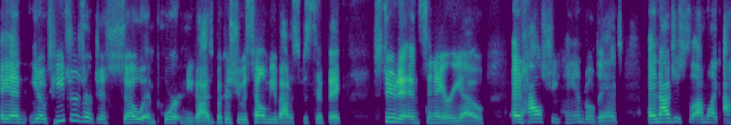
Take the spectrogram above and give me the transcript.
and you know teachers are just so important you guys because she was telling me about a specific student and scenario and how she handled it and I just I'm like I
